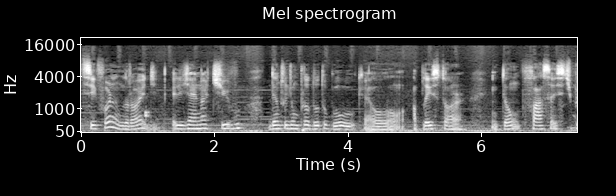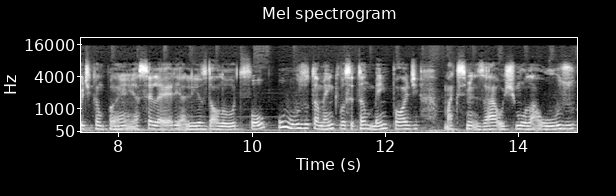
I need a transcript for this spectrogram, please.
Se for Android, ele já é nativo dentro de um produto Google, que é o a Play Store. Então faça esse tipo de campanha e acelere ali os downloads ou o uso também que você também pode maximizar ou estimular o uso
